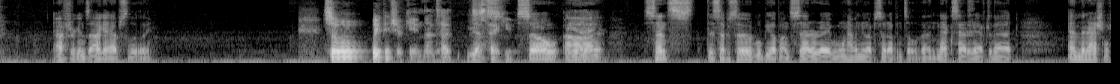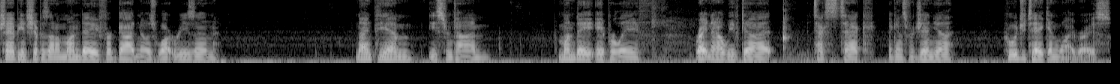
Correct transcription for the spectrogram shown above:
After Gonzaga, absolutely. So championship game then. Yes. Tech you. So, uh, since this episode will be up on Saturday, we won't have a new episode up until then. Next Saturday after that, and the national championship is on a Monday for God knows what reason. 9 p.m. Eastern time, Monday, April 8th. Right now, we've got Texas Tech against Virginia. Who would you take and why, Bryce?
